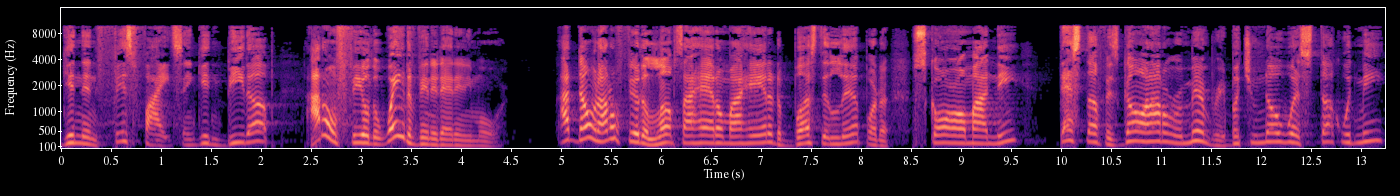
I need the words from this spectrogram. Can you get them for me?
getting in fist fights and getting beat up. I don't feel the weight of any of that anymore. I don't. I don't feel the lumps I had on my head or the busted lip or the scar on my knee. That stuff is gone. I don't remember it. But you know what stuck with me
